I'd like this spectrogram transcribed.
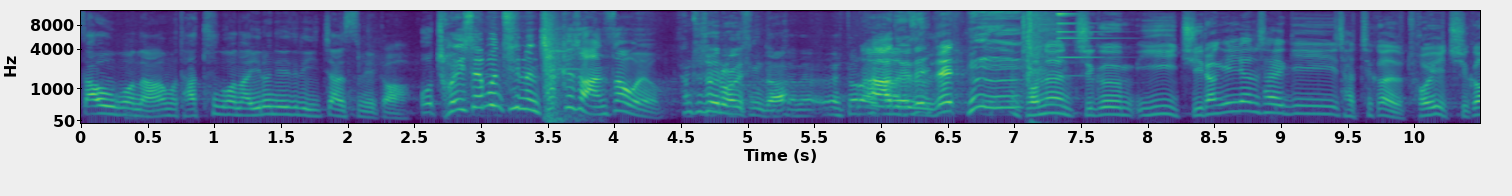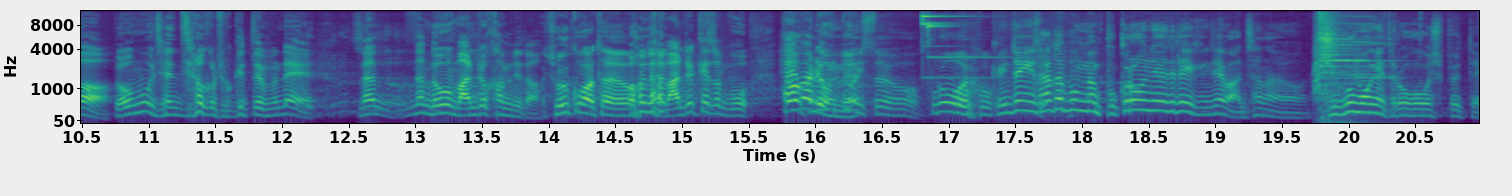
싸우거나 뭐 다투거나 이런 일들이 있지 않습니까? 어, 저희 세븐틴은 착해서 안 싸워요. 3초 전으로 가겠습니다. 하나, 둘, 셋. 저는 지금 이 쥐랑 1년 살기 자체가 저희 쥐가 너무 젠틀하고 좋기 때문에 난, 난 너무 만족합니다. 좋을 것 같아요. 난 만족해서 뭐 할 말이 또 없네. 있어요. 부러워요. 굉장히 살다 보면 부끄러운 일들이 굉장히 많잖아요. 쥐구멍에 들어가고 싶을 때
